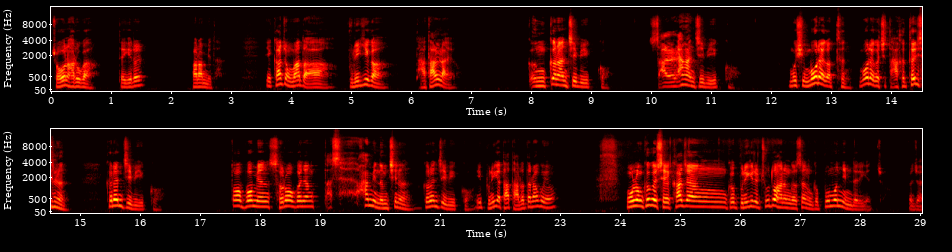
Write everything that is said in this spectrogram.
좋은 하루가 되기를 바랍니다. 이 가족마다 분위기가 다 달라요. 끈끈한 집이 있고, 쌀랑한 집이 있고, 무시 모래 같은, 모래같이 다 흩어지는 그런 집이 있고, 또 보면 서로 그냥 따스함이 넘치는 그런 집이 있고, 이 분위기가 다 다르더라고요. 물론 그것에 가장 그 분위기를 주도하는 것은 그 부모님들이겠죠. 그죠?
